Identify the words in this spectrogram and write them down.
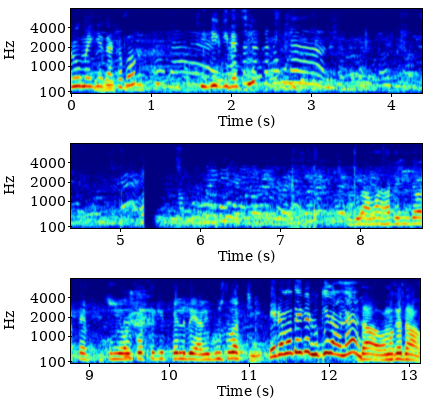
রুমে গিয়ে দেখাবো। কি কি কিনেছি? ওগুলো আমার হাতে দিতে পারতে তুমি ওই করতে কি ফেলবে? আমি বুঝতে পারছি। এটার মধ্যে এটা ঢুকিয়ে দাও না? দাও আমাকে দাও।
